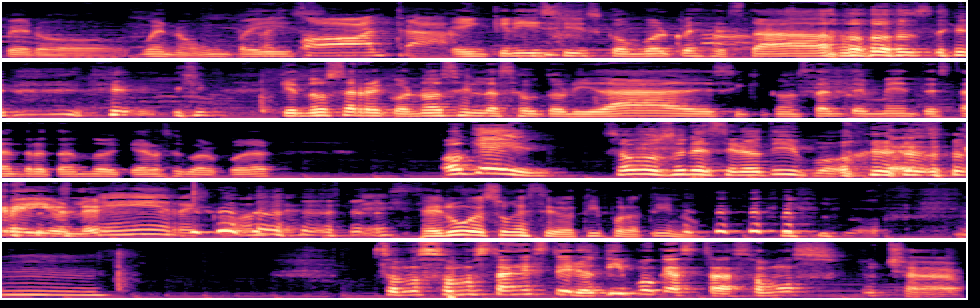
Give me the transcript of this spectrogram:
pero bueno, un país Contra. en crisis con golpes de estados que no se reconocen las autoridades y que constantemente están tratando de quedarse con el poder. Ok, somos un estereotipo. Es increíble. Sí, recontra. Es- Perú es un estereotipo latino. mm, Somos, somos tan estereotipo que hasta somos, pucha,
